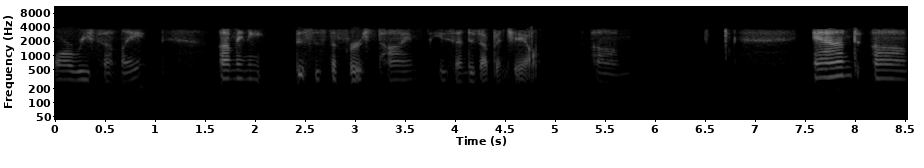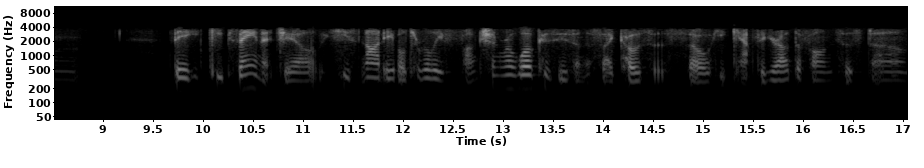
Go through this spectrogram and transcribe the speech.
more recently. I mean, he, this is the first time he's ended up in jail. Um, and um, they keep saying at jail he's not able to really function real well because he's in a psychosis. So he can't figure out the phone system,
